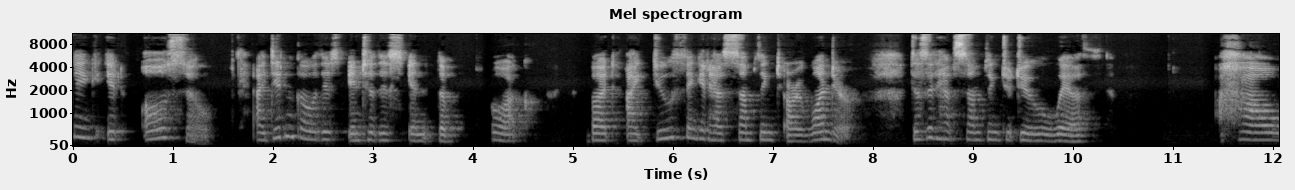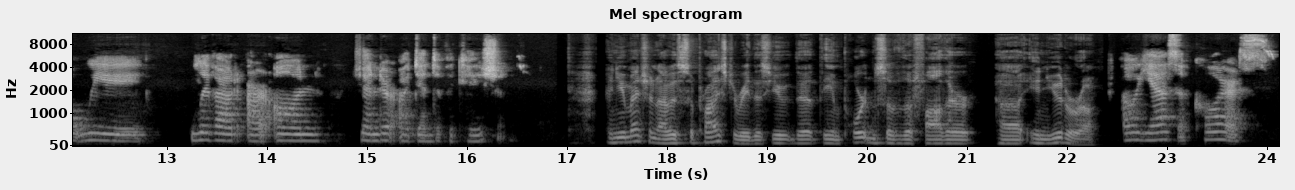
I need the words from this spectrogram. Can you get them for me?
think it also, I didn't go this into this in the book but I do think it has something, to, or I wonder, does it have something to do with how we live out our own gender identification? And you mentioned, I was surprised to read this, you the, the importance of the father uh, in utero. Oh, yes, of course.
